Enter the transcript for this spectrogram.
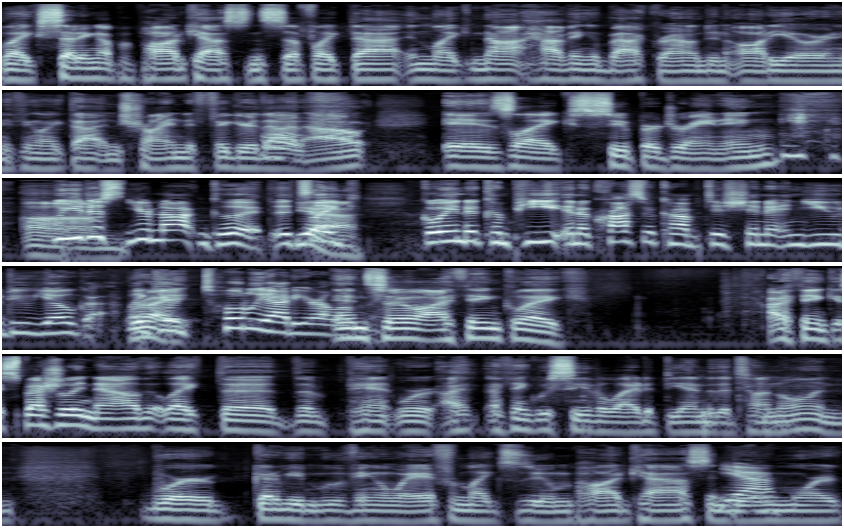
like setting up a podcast and stuff like that, and like not having a background in audio or anything like that, and trying to figure that Oof. out is like super draining. well, you just you're not good. It's Um, yeah. like going to compete in a CrossFit competition and you do yoga. Like you're totally out of your element. and so I think like I think especially now that like the the pan we're I, I think we see the light at the end of the tunnel and we're gonna be moving away from like Zoom podcasts and Yeah. doing more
